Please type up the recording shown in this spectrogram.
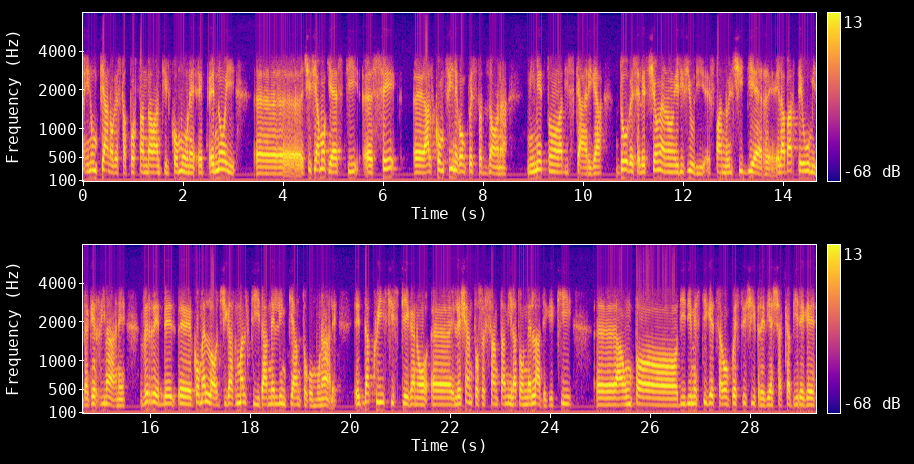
eh, in un piano che sta portando avanti il comune e, e noi eh, ci siamo chiesti eh, se eh, al confine con questa zona mi mettono la discarica dove selezionano i rifiuti e fanno il CDR e la parte umida che rimane verrebbe come logica smaltita nell'impianto comunale e da qui si spiegano eh, le 160.000 tonnellate che chi eh, ha un po' di dimestichezza con queste cifre riesce a capire che,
